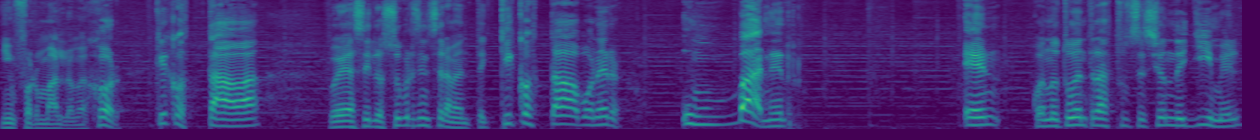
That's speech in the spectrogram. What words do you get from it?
informarlo mejor. ¿Qué costaba, voy a decirlo súper sinceramente, qué costaba poner un banner en cuando tú entras a tu sesión de Gmail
